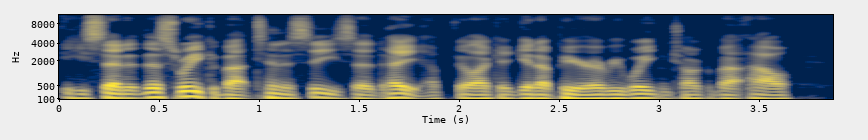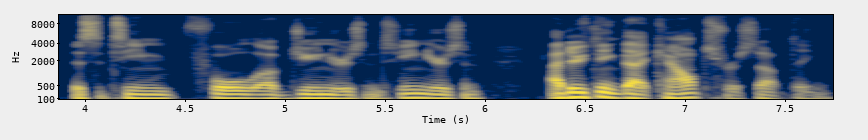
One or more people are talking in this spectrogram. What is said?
He said it this week about Tennessee. He said, "Hey, I feel like I get up here every week and talk about how it's a team full of juniors and seniors, and I do think that counts for something.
